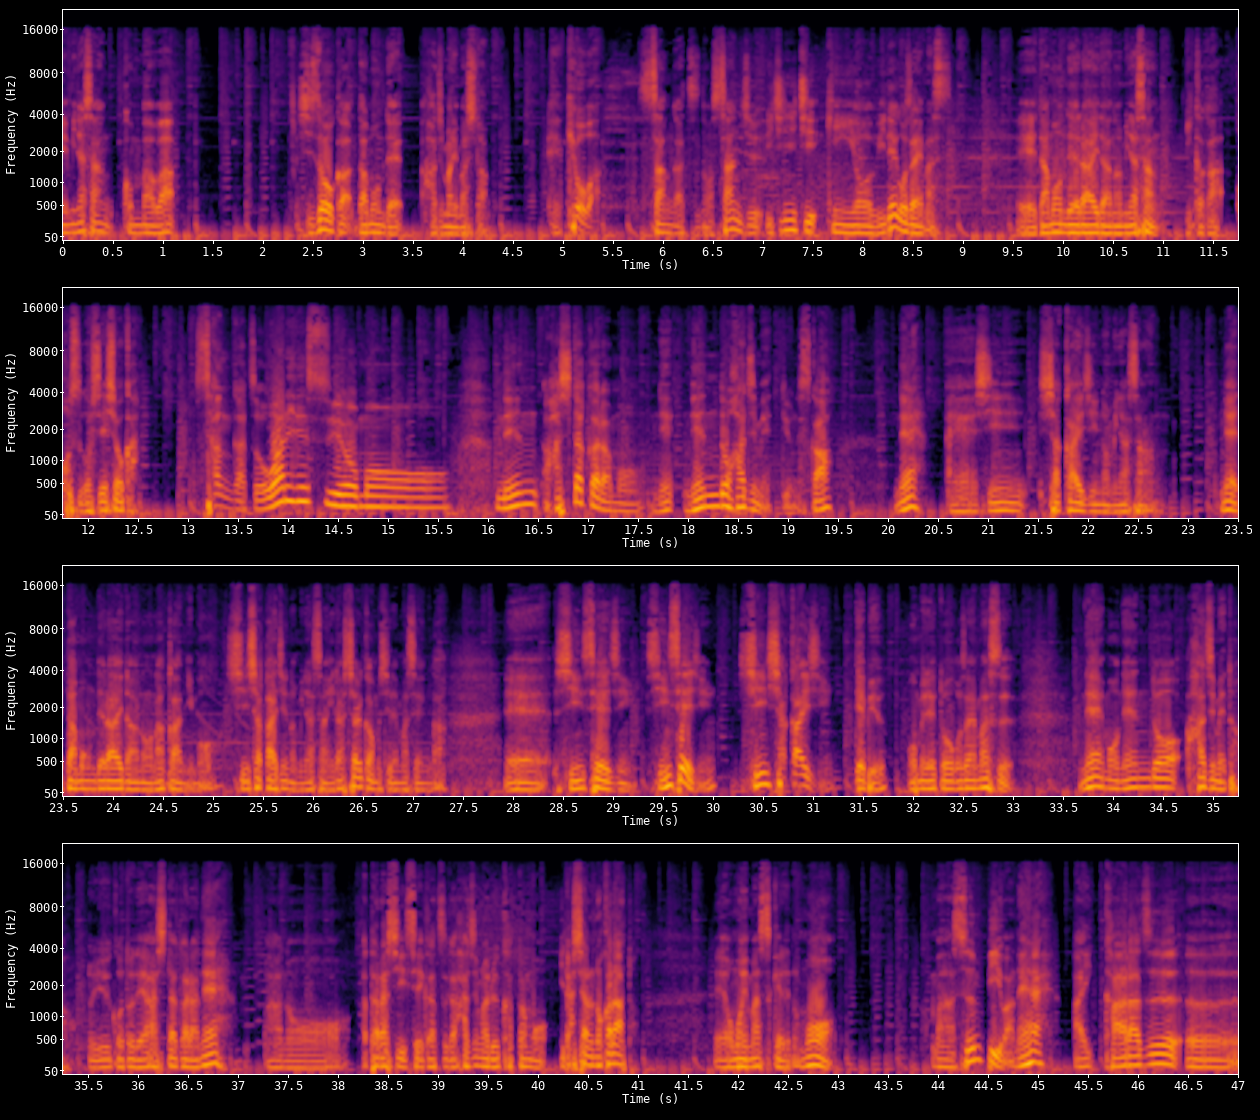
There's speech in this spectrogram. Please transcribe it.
えー皆さんこんばんは。静岡ダモンで始まりました、えー今日は3月の31日金曜日でございます、えーダモンデライダーの皆さんいかがお過ごしでしょうか？3月終わりですよもう。年明日からもう、ね、年度始めっていうんですか？ね、え新社会人の皆さんね、ダモンデライダーの中にも新社会人の皆さんいらっしゃるかもしれませんが、えー新成人、新成人？新社会人？デビュー？おめでとうございます。ね、もう年度始めということで明日からね、あのー新しい生活が始まる方もいらっしゃるのかなと、えー思いますけれども、まあ、スンピーはね、相変わらず、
